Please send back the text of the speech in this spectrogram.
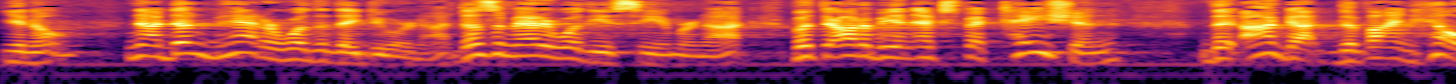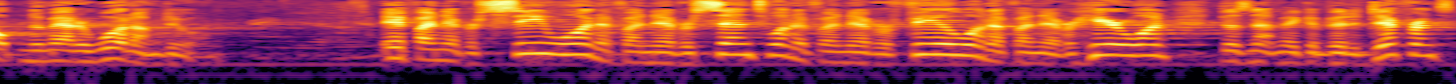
You know? Now it doesn't matter whether they do or not. It doesn't matter whether you see them or not. But there ought to be an expectation that I got divine help no matter what I'm doing. If I never see one, if I never sense one, if I never feel one, if I never hear one, does not make a bit of difference.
